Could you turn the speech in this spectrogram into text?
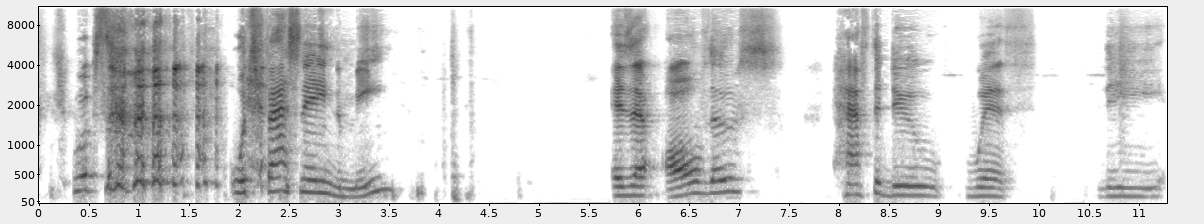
whoops What's fascinating to me is that all of those have to do with the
